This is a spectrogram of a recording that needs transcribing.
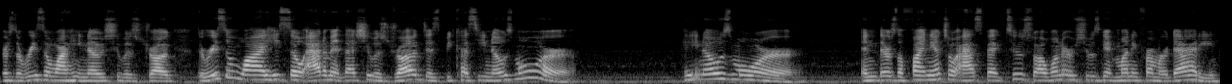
There's the reason why he knows she was drugged. The reason why he's so adamant that she was drugged is because he knows more. He knows more. And there's a financial aspect too. So I wonder if she was getting money from her daddy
